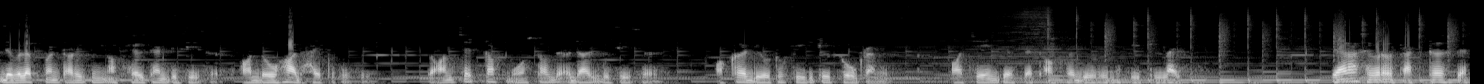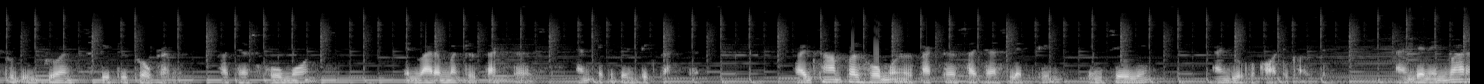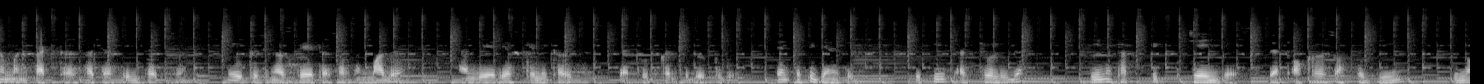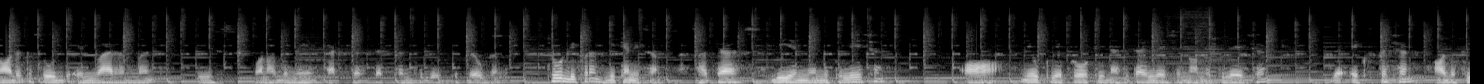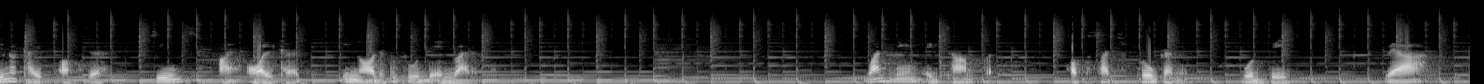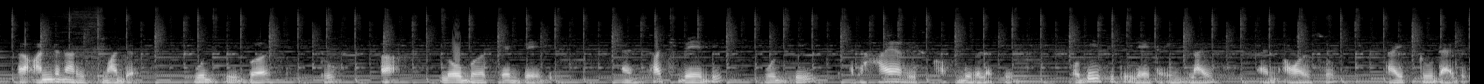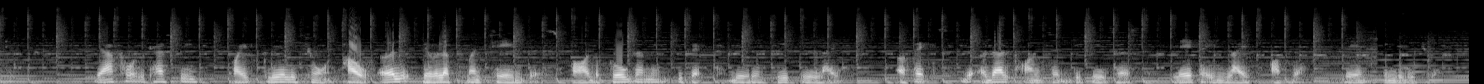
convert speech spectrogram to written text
development origin of health and diseases or DOHaD hypothesis. The onset of most of the adult diseases occur due to fetal programming or changes that occur during the fetal life. There are several factors that could influence fetal programming such as hormones, environmental factors and epigenetic factors. For example, hormonal factors such as leptin, insulin and glucocorticoids. And then environment factors such as infection, nutritional status of the mother and various chemicals that could contribute to this. Then epigenetics, which is actually the phenotypic changes that occurs of the gene in order to suit the environment is one of the main factors that contribute to programming. Through different mechanisms such as DNA methylation or nuclear protein acetylation or methylation, the expression or the phenotype of the genes are altered in order to suit the environment. One main example of such programming would be where an undernourished mother would give birth to a low birth weight baby and such baby would be at a higher risk of developing obesity later in life and also type 2 diabetes. Therefore, it has been quite clearly shown how early development changes or the programming effect during fetal life affects the adult onset diseases later in life of the same individual.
